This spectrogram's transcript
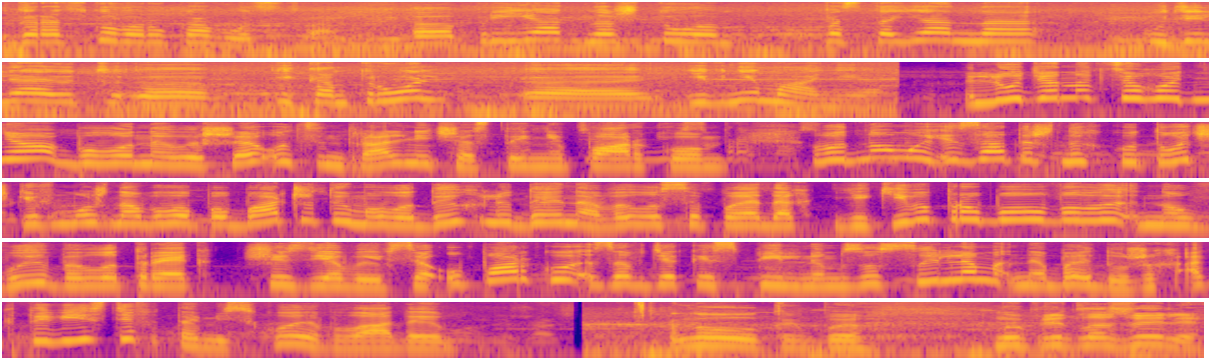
городского руководства. Э, Приятно, что постоянно уделяют э, и контроль, э, и внимание. Людяно цього дня було не лише у центральній частині парку. В одному із затишних куточків можна було побачити молодих людей на велосипедах, які випробовували новий велотрек, що з'явився у парку завдяки спільним зусиллям небайдужих активістів та міської влади. Ну, как бы мы предложили,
